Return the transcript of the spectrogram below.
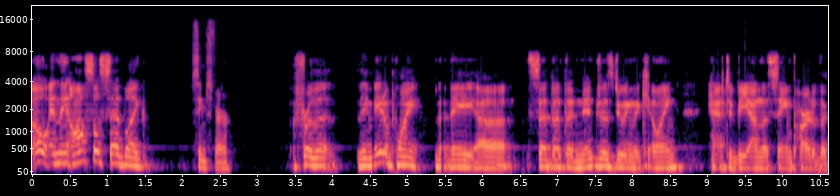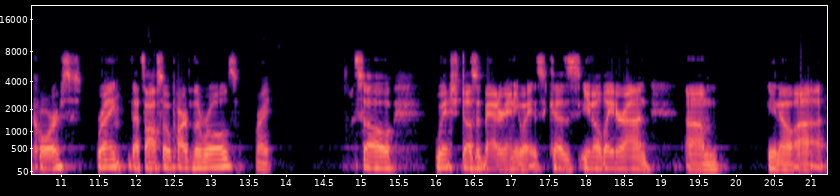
oh, and they also said like Seems fair. for the they made a point that they uh, said that the ninjas doing the killing have to be on the same part of the course, right? That's also part of the rules. Right. So, which doesn't matter anyways, because you know later on, um, you know, uh,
